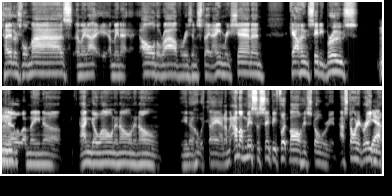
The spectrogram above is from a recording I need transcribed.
Taylorsville Mize. I mean, I I mean I, all the rivalries in the state. Amory Shannon, Calhoun City Bruce. You Mm. know, I mean, uh, I can go on and on and on. You know, with that. I mean, I'm a Mississippi football historian. I started reading. Yeah.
